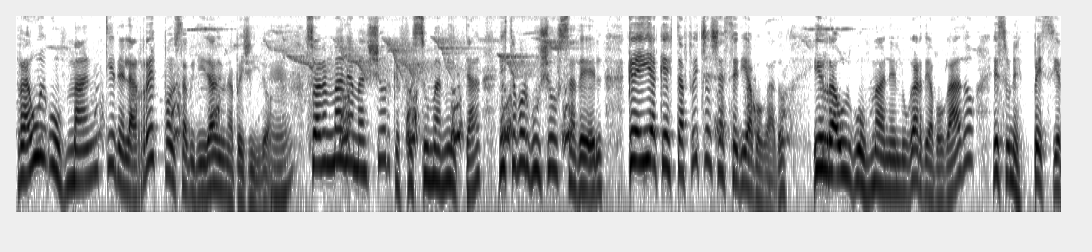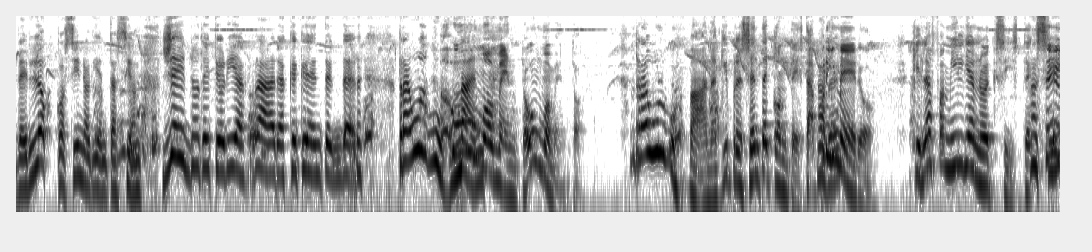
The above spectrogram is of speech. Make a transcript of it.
Raúl Guzmán tiene la responsabilidad de un apellido. Su hermana mayor, que fue su mamita, estaba orgullosa de él. Creía que esta fecha ya sería abogado. Y Raúl Guzmán, en lugar de abogado, es una especie de loco sin orientación, lleno de teorías raras que quiere entender. Raúl Guzmán. Un momento, un momento. Raúl Guzmán, aquí presente, contesta. Primero, que la familia no existe. ¿Ah, sí?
